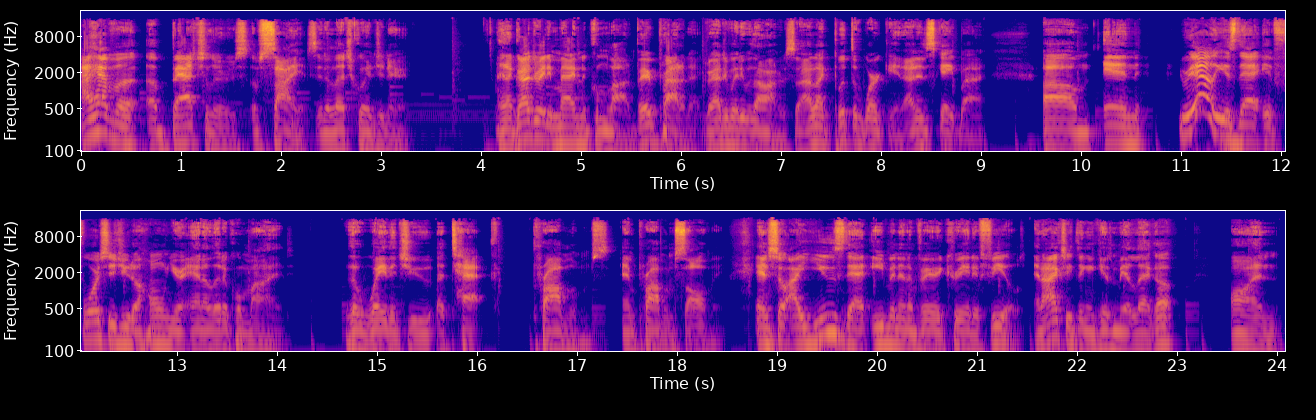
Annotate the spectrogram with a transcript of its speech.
I have a, a bachelor's of science in electrical engineering. And I graduated magna cum laude. I'm very proud of that. Graduated with honors. So I like put the work in. I didn't skate by. Um, and the reality is that it forces you to hone your analytical mind, the way that you attack problems and problem solving. And so I use that even in a very creative field. And I actually think it gives me a leg up on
